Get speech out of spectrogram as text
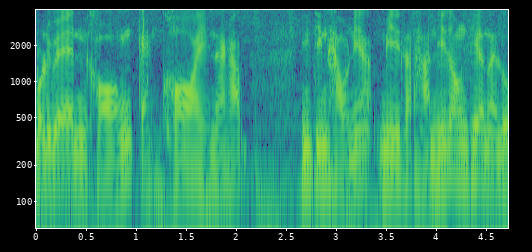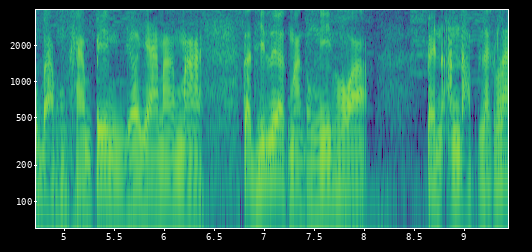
บริเวณของแก่งคอยนะครับ จริงๆแถวเนี้ยมีสถานที่ท่องเที่ยวในรูปแบบของแคมปิ้งเยอะแยะมากมาย แต่ที่เลือกมาตรงนี้เพราะว่าเป็นอันดับแร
